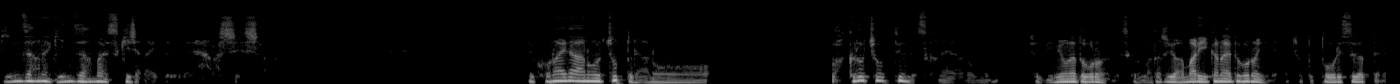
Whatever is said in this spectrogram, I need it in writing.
銀座はね、銀座あまり好きじゃないというね、話でした。で、この間、あの、ちょっとね、あの、暴露町っていうんですかね、あの、ちょっと微妙なところなんですけど、私があまり行かないところにね、ちょっと通りすがってね、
